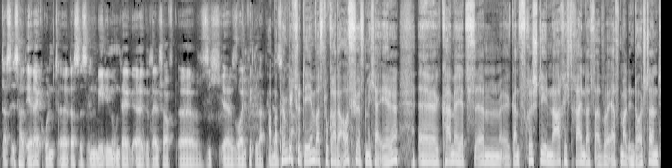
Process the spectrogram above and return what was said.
das ist halt eher der Grund, äh, dass es in Medien und der äh, Gesellschaft äh, sich äh, so entwickelt hat. Aber pünktlich Jahr. zu dem, was du gerade ausführst, Michael, äh, kam ja jetzt ähm, ganz frisch die Nachricht rein, dass also erstmal in Deutschland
